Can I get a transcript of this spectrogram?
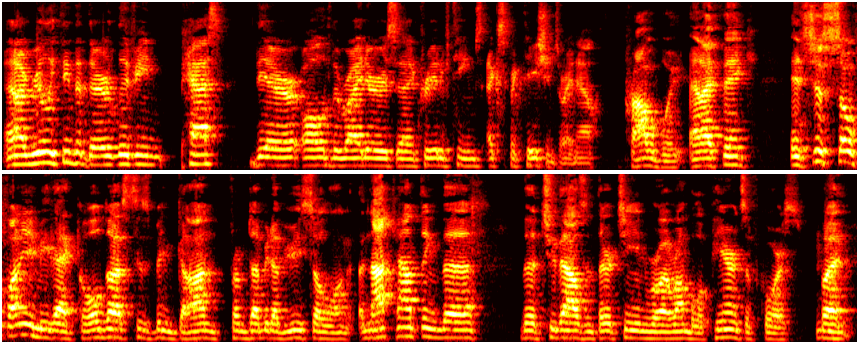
and I really think that they're living past their all of the writers and creative teams' expectations right now. Probably. And I think it's just so funny to me that Goldust has been gone from WWE so long. Not counting the the 2013 Royal Rumble appearance, of course, mm-hmm. but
